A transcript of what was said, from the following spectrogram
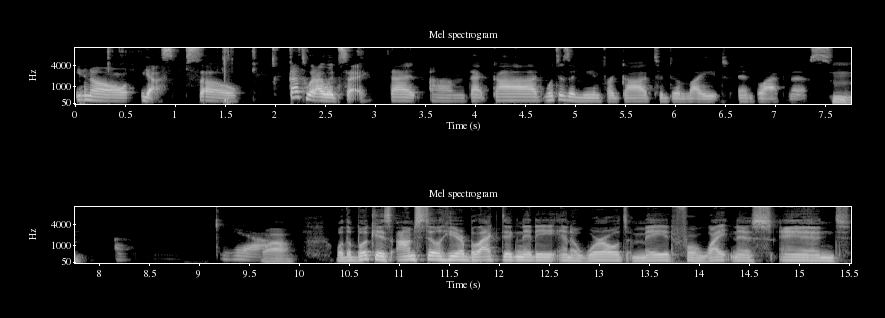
you know, yes. So that's what I would say. That um, that God, what does it mean for God to delight in blackness? Hmm. Um, yeah. Wow. Well, the book is I'm Still Here Black Dignity in a World Made for Whiteness. And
